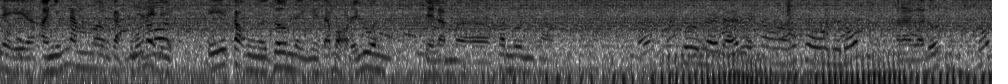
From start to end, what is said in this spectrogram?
lại ở những năm gặt lúa này thì cái cọng rơm này người ta bỏ đấy luôn để làm phân luôn sao? Đấy, cái đôi này để đây nó khô rồi đốt, à, là đốt đốt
